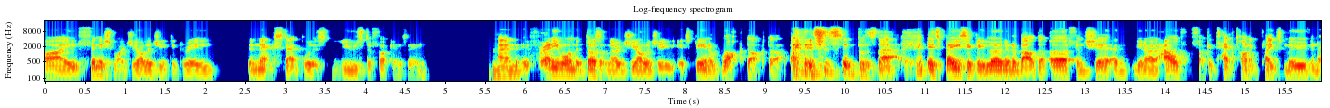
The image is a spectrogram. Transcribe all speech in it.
I finished my geology degree. The next step was use the fucking thing. Mm. And if, for anyone that doesn't know geology, it's being a rock doctor. And it's as simple as that. It's basically learning about the earth and shit and, you know, how fucking tectonic plates move. And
